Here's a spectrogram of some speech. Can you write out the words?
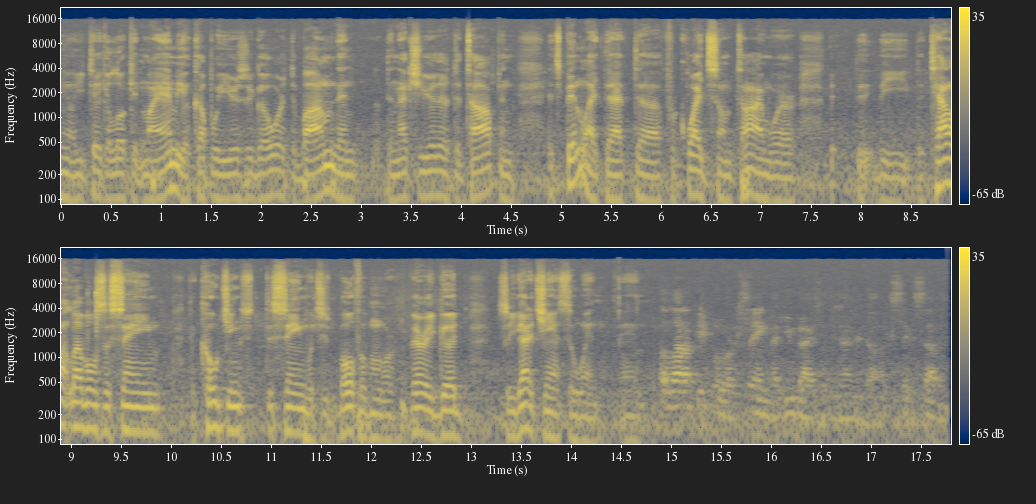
you know, you take a look at Miami a couple years ago, we're at the bottom, and then the next year they're at the top. And it's been like that uh, for quite some time where the, the, the talent level's the same, the coaching's the same, which is both of them are very good. So you got a chance to win. And A lot of people are saying that you guys are the underdog, six, seven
